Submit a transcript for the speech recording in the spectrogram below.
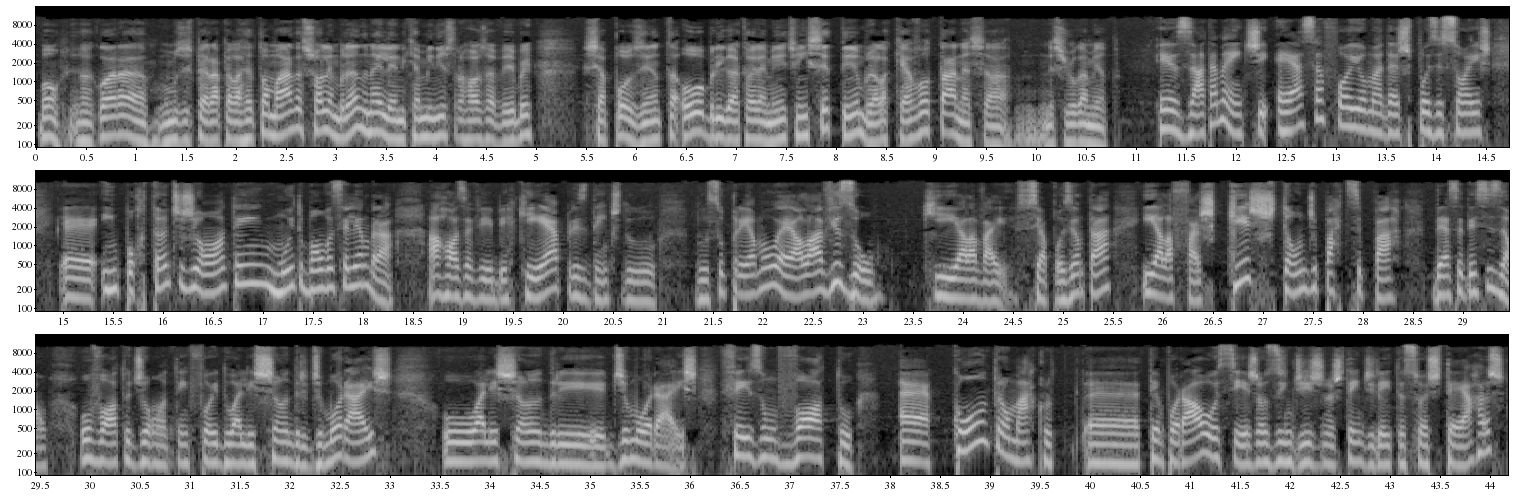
Bom, agora vamos esperar pela retomada. Só lembrando, né, Helene, que a ministra Rosa Weber se aposenta obrigatoriamente em setembro. Ela quer votar nessa, nesse julgamento. Exatamente. Essa foi uma das posições é, importantes de ontem. Muito bom você lembrar. A Rosa Weber, que é a presidente do, do Supremo, ela avisou que ela vai se aposentar e ela faz questão de participar dessa decisão. O voto de ontem foi do Alexandre de Moraes. O Alexandre de Moraes fez um voto é, contra o marco é, temporal, ou seja, os indígenas têm direito às suas terras,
